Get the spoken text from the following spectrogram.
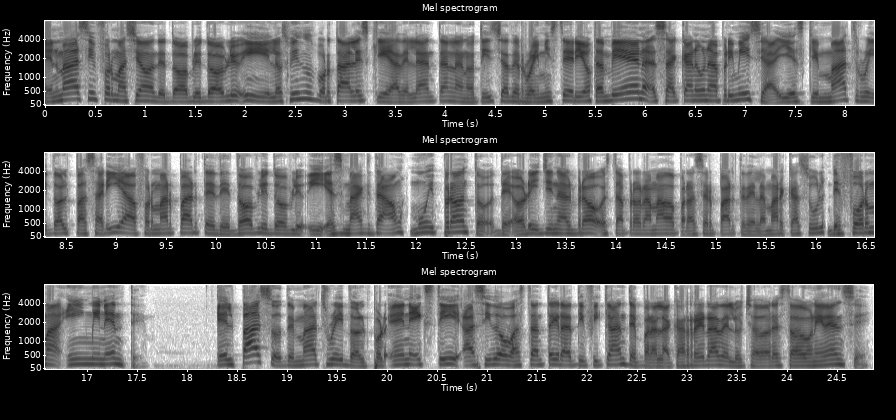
En más información de WWE, los mismos portales que adelantan la noticia de Rey Mysterio también sacan una primicia y es que Matt Riddle pasaría a formar parte de WWE SmackDown muy pronto. The Original Bro está programado para ser parte de la marca azul de forma inminente. El paso de Matt Riddle por NXT ha sido bastante gratificante para la carrera del luchador estadounidense.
